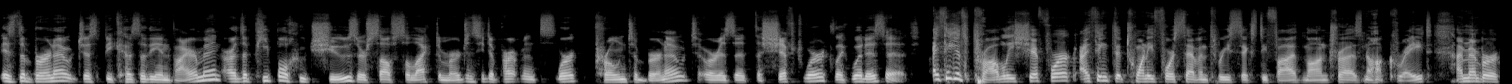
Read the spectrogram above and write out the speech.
is the burnout just because of the environment? Are the people who choose or self select emergency departments work prone to burnout? Or is it the shift work? Like, what is it? I think it's probably shift work. I think the 24 7, 365 mantra is not great. I remember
